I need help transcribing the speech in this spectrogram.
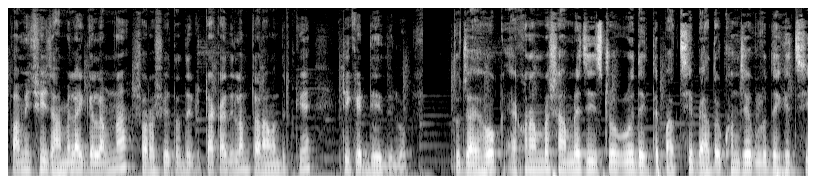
তো আমি সেই ঝামেলায় গেলাম না, সরাসরি তাদেরকে টাকা দিলাম, তারা আমাদেরকে টিকিট দিয়ে দিল। তো যাই হোক, এখন আমরা সামনে যে স্টোরগুলো দেখতে পাচ্ছি বা এতক্ষণ যেগুলো দেখেছি,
